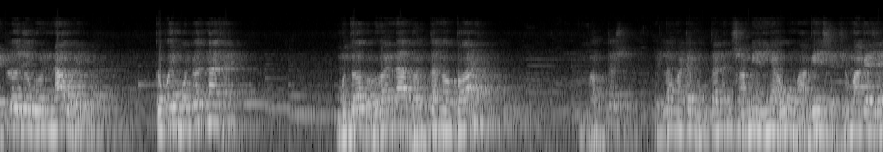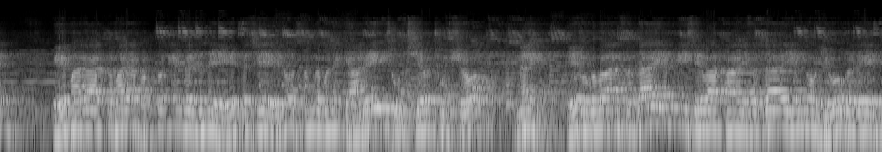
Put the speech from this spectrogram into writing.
એટલો જો ગુણ ના હોય, તો કોઈ મોટો જ ના થાય. હું તો ભગવાનના ભક્તનો પણ ભક્ત છું. એટલા માટે મુક્તાનંદ સ્વામી અહીંયા આવું માગે છે. શું માગે છે? હે મારા તમારા ભક્તોની અંદર જેને હેત છે, એનો સંગ મને ક્યારેય છૂટશે, છૂટશો નહીં. હે ભગવાન, સદાય એમની સેવા થાય, સદાય એમનો યોગ રહે.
